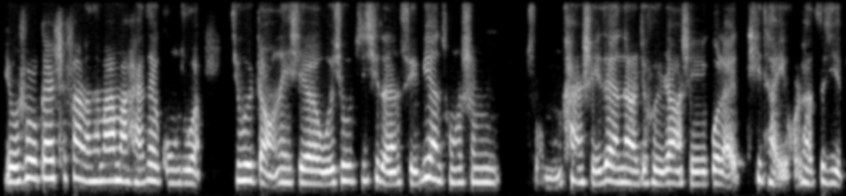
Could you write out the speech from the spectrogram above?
有时候该吃饭了，他妈妈还在工作，就会找那些维修机器的人，随便从身从看谁在那儿，就会让谁过来替他一会儿，他自己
